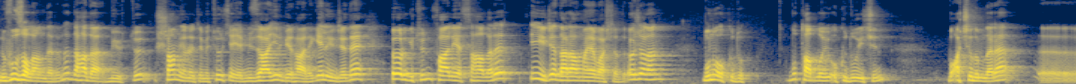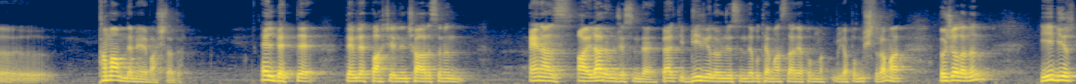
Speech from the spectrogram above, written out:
nüfuz alanlarını daha da büyüttü. Şam yönetimi Türkiye'ye müzahir bir hale gelince de örgütün faaliyet sahaları iyice daralmaya başladı. Öcalan bunu okudu. Bu tabloyu okuduğu için bu açılımlara e, tamam demeye başladı. Elbette Devlet Bahçeli'nin çağrısının en az aylar öncesinde, belki bir yıl öncesinde bu temaslar yapılmıştır ama Öcalan'ın iyi bir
